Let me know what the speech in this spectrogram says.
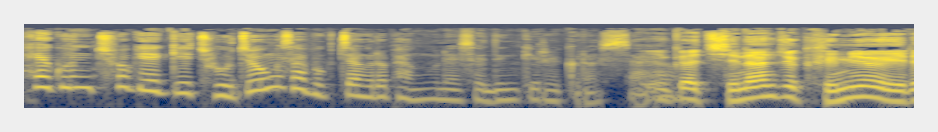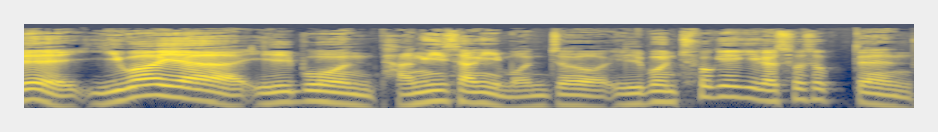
해군 초계기 조종사 복장으로 방문해서 눈길을 끌었어요. 그러니까 지난주 금요일에 이와야 일본 방위상이 먼저 일본 초계기가 소속된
